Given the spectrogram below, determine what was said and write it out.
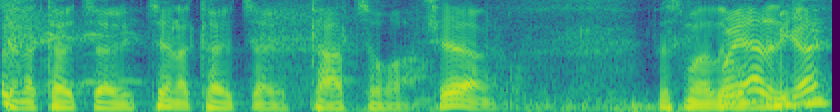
tēnā koutou, tēnā koutou katoa. Uncle. That's my little Wait, how did it mihi. go?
